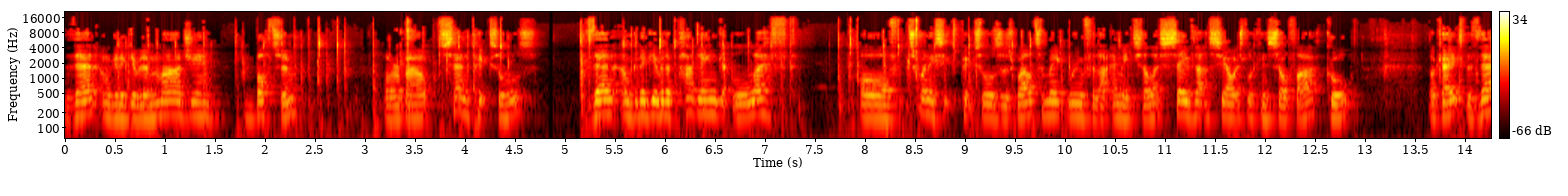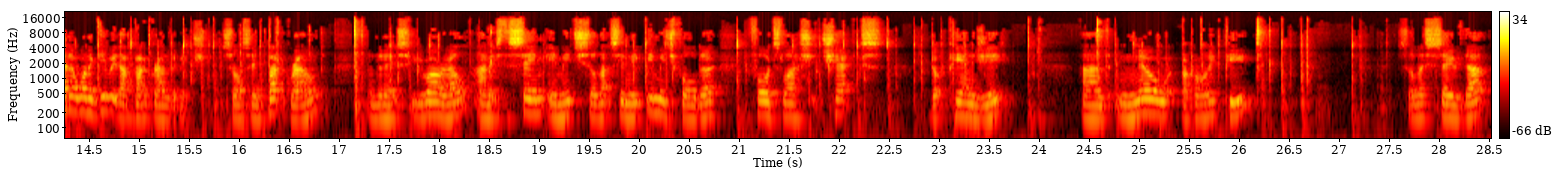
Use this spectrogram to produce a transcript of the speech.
Then I'm going to give it a margin bottom or about 10 pixels. Then I'm going to give it a padding left of 26 pixels as well to make room for that image. So let's save that and see how it's looking so far. Cool. Okay, then I want to give it that background image. So I'll say background, and then it's URL, and it's the same image. So that's in the image folder, forward slash checks.png, and no repeat. So let's save that.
